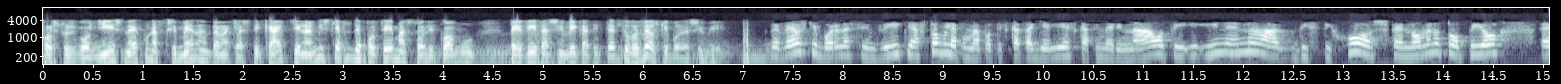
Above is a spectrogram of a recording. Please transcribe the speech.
προς τους γονείς να έχουν αυξημένα αντανακλαστικά και να μην σκέφτονται ποτέ μας το δικό μου παιδί θα συμβεί κάτι τέτοιο. Βεβαίως και μπορεί να συμβεί. Βεβαίως και μπορεί να συμβεί και αυτό βλέπουμε από τις καταγγελίες καθημερινά ότι είναι ένα δυστυχώς φαινόμενο το οποίο ε,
